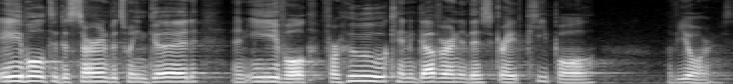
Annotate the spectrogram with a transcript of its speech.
able to discern between good and evil, for who can govern this great people of yours?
